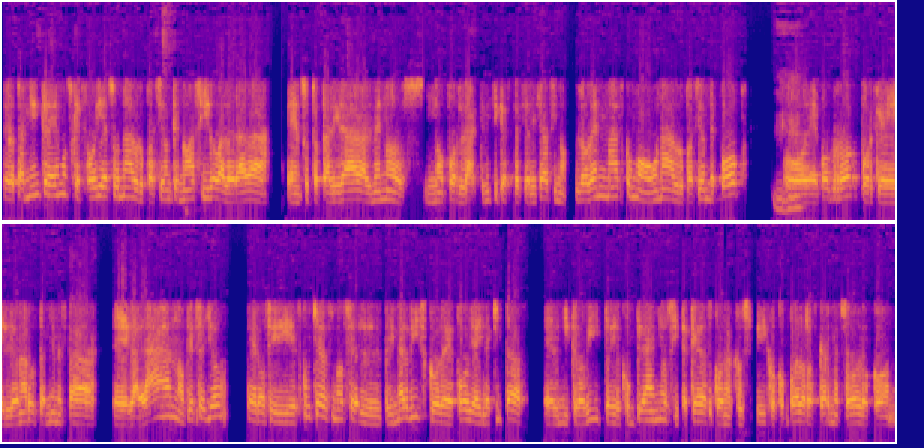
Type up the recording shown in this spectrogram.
Pero también creemos que Foya es una agrupación que no ha sido valorada en su totalidad, al menos no por la crítica especializada, sino lo ven más como una agrupación de pop uh -huh. o de pop rock, porque Leonardo también está eh, galán o qué sé yo, pero si escuchas, no sé, el primer disco de Fobia y le quitas el microbito y el cumpleaños y te quedas con el crucifijo, con Puedo rascarme solo, con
